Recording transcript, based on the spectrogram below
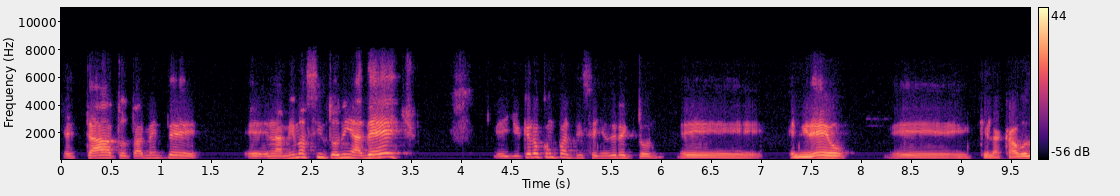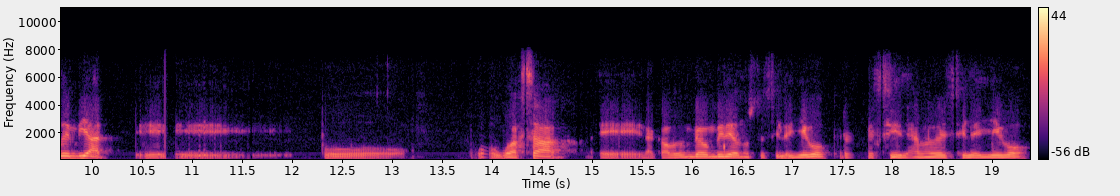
está totalmente eh, en la misma sintonía. De hecho, yo quiero compartir, señor director, el video que le acabo de enviar por, WhatsApp. le acabo de enviar un video, no sé si le llegó, pero sí, déjame ver si le llegó.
